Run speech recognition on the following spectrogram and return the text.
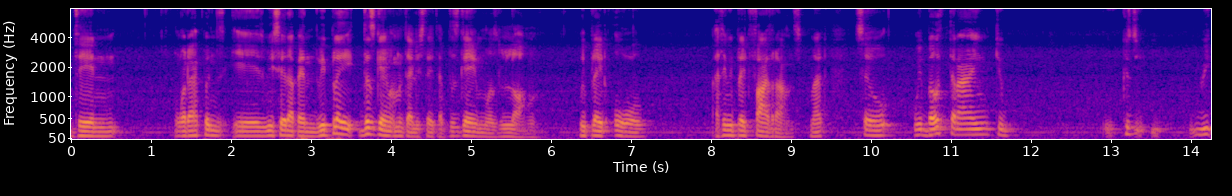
Then what happens is we set up and we play this game. I'm gonna tell you straight up. This game was long. We played all. I think we played five rounds, right? So we're both trying to because we,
